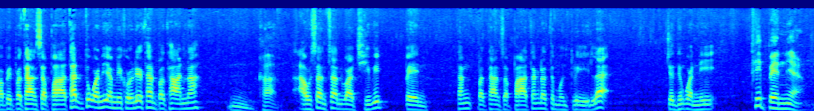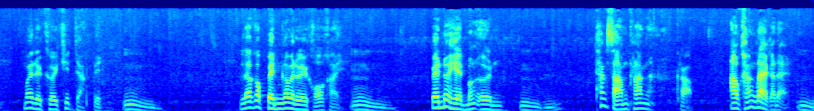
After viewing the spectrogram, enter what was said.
มาเป็นประธานสภาท่านทุกวันนี้ยังมีคนเรียกท่านประธานนะอืมครับ เอาสั้นๆว่าชีวิตเป็นทั้งประธานสภาทั้งรัฐมนตรีและจนถึงวันนี้ ที่เป็นเนี่ยไม่ได้เคยคิดอยากเป็น อืมแล้วก็เป็นก็ไม่ได้เคยขอใคร อืมเป็นด้วยเหตุบังเอิญ อืมทั้งสามครั้งอะครับ เอาครั้งแรกก็ได้ อืม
